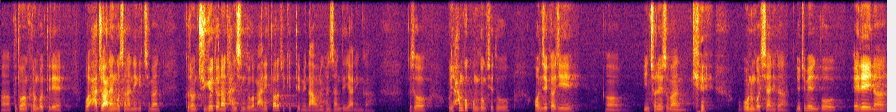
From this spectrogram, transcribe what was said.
어, 그동안 그런 것들에 뭐 아주 안 한 것은 아니겠지만 그런 중요도나 관심도가 많이 떨어졌기 때문에 나오는 현상들이 아닌가. 그래서 우리 한국 공동체도 언제까지 어, 인천에서만 이렇게 오는 것이 아니라 요즘엔 뭐 LA나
